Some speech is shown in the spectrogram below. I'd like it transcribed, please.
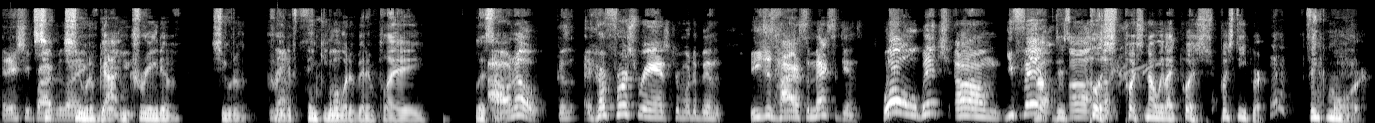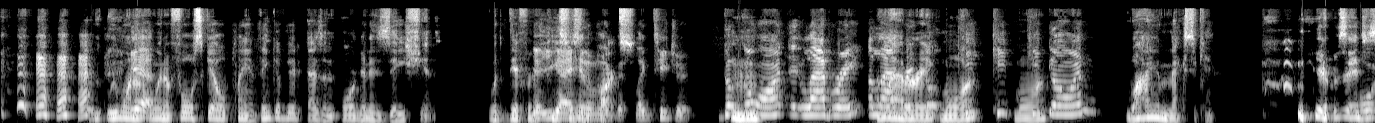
And then she She, probably like she would have gotten creative. She would have creative thinking Well- would have been in play. Listen, I don't know because her first reaction would have been, "You just hire some Mexicans." Whoa, bitch! Um, you no, failed. just Uh, push, push. No, we like push, push deeper. Think more. We want to Yeah. win a full scale plan. Think of it as an organization with different yeah, you gotta pieces hit and him like, parts. like teacher. Go, Mhm. go on, elaborate, elaborate, Elaborate Go- more, Keep, keep, more. keep going. Why a Mexican? you know what I'm saying? Or,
